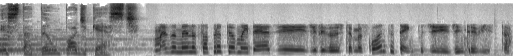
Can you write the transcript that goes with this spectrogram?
Estadão Podcast. Mais ou menos, só para eu ter uma ideia de divisão de temas, quanto tempo de, de entrevista?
